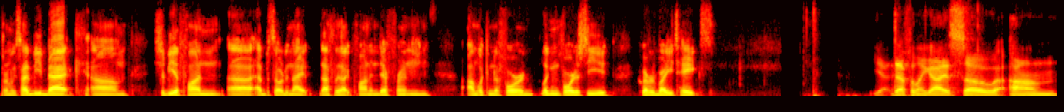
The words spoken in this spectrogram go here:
but I'm excited to be back. Um, should be a fun uh, episode tonight. Definitely like fun and different, and I'm looking to forward looking forward to see who everybody takes. Yeah, definitely, guys. So, um,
